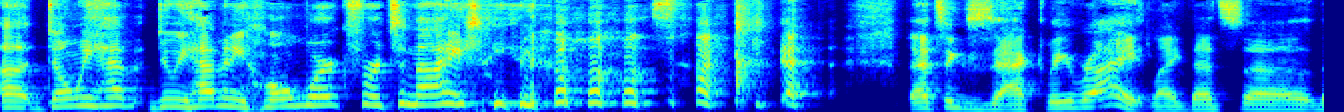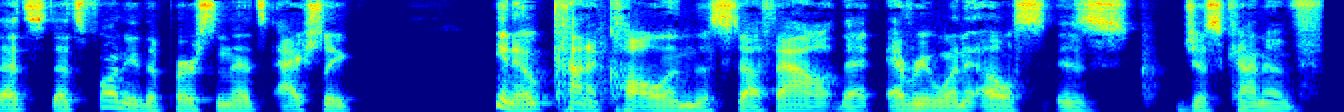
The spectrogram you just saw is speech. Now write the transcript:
uh, don't we have, do we have any homework for tonight? you know, like, yeah, that's exactly right. Like that's, uh, that's, that's funny. The person that's actually, you know, kind of calling the stuff out that everyone else is just kind of,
